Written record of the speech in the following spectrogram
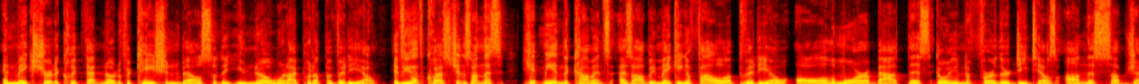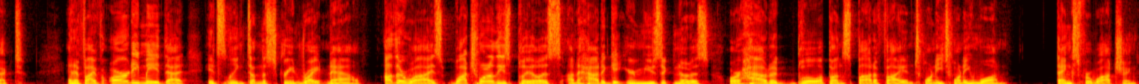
And make sure to click that notification bell so that you know when I put up a video. If you have questions on this, hit me in the comments as I'll be making a follow-up video all the more about this, going into further details on this subject. And if I've already made that, it's linked on the screen right now. Otherwise, watch one of these playlists on how to get your music noticed or how to blow up on Spotify in 2021. Thanks for watching.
